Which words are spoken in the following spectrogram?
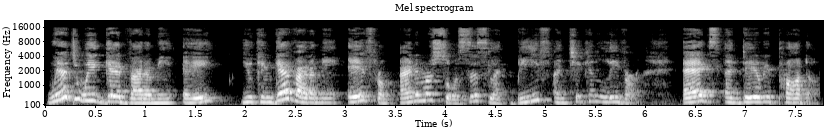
Where do we get vitamin A? You can get vitamin A from animal sources like beef and chicken liver, eggs and dairy products,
